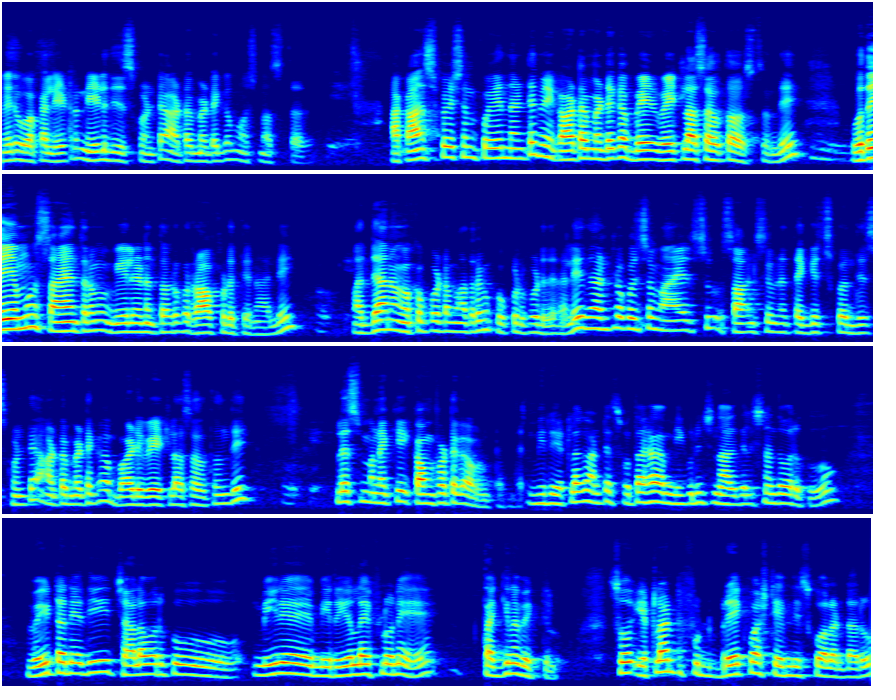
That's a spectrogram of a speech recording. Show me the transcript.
మీరు ఒక లీటర్ నీళ్ళు తీసుకుంటే ఆటోమేటిక్గా మోషన్ వస్తుంది. ఆ కాన్స్టిపేషన్ పోయిందంటే మీకు ఆటోమేటిక్గా వెయిట్ లాస్ అవుతూ వస్తుంది. ఉదయము సాయంత్రము వీలైనంత వరకు రా ఫుడ్ తినాలి. మధ్యాహ్నం ఒక పూట మాత్రమే కుక్కుడు ఫుడ్ తినాలి. దాంట్లో కొంచెం ఆయిల్స్ సాల్ట్స్ ఇవన్నీ తగ్గించుకొని తీసుకుంటే ఆటోమేటిక్గా బాడీ వెయిట్ లాస్ అవుతుంది. ప్లస్ మనకి కంఫర్ట్గా ఉంటుంది. మీరు ఎట్లాగా అంటే స్వతహా మీ గురించి నాకు తెలిసినంత వరకు వెయిట్ అనేది చాలా వరకు మీరే మీ రియల్ లైఫ్లోనే తగ్గిన వ్యక్తులు. సో ఎట్లాంటి ఫుడ్ బ్రేక్ఫాస్ట్ ఏం తీసుకోవాలంటారు?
